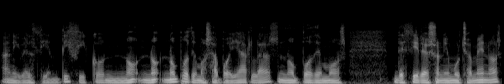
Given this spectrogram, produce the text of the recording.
a nivel científico, no, no, no podemos apoyarlas, no podemos decir eso ni mucho menos,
